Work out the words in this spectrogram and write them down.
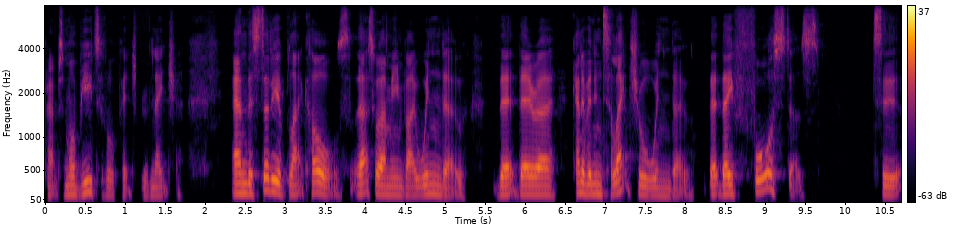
perhaps a more beautiful picture of nature. And the study of black holes, that's what I mean by window. They're, they're a kind of an intellectual window that they forced us to,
